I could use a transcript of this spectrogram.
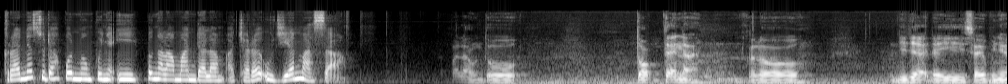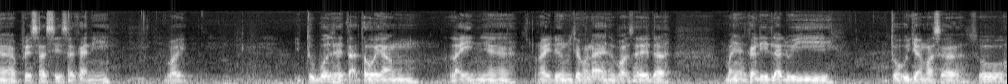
kerana sudah pun mempunyai pengalaman dalam acara ujian masa. Untuk top 10 lah. Kalau dilihat dari saya punya prestasi setakat ni sebab itu pun saya tak tahu yang lainnya rider macam mana kan sebab saya dah banyak kali lalui untuk ujian masa. So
